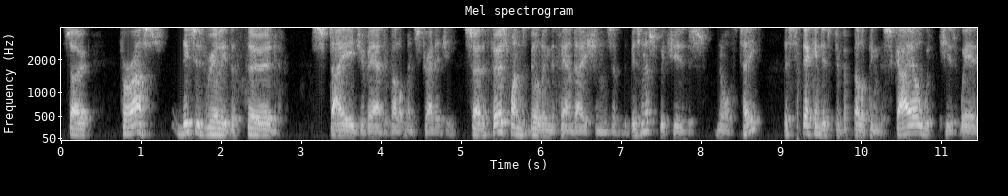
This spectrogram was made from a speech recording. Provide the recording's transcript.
So for us, this is really the third stage of our development strategy. So the first one is building the foundations of the business, which is North T. The second is developing the scale, which is where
